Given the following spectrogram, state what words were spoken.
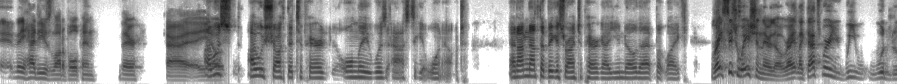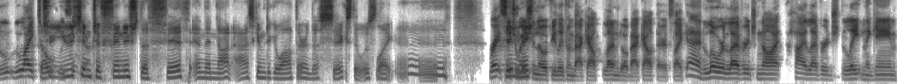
eh, they had to use a lot of bullpen there. Uh, I know. was I was shocked that Tepera only was asked to get one out, and I'm not the biggest Ryan Tepera guy, you know that, but like right situation there though, right? Like that's where we would like to, to use him to finish the fifth and then not ask him to go out there in the sixth. It was like eh. right situation make... though. If you leave him back out, let him go back out there. It's like eh, lower leverage, not high leverage late in the game.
